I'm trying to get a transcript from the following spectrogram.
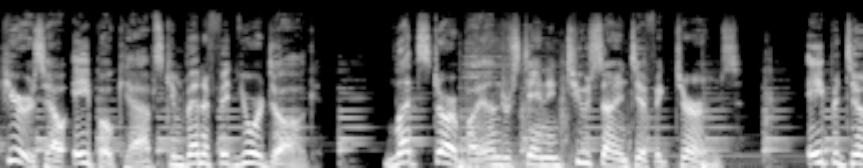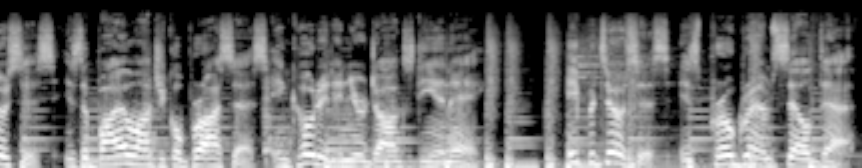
Here's how ApoCaps can benefit your dog. Let's start by understanding two scientific terms. Apoptosis is a biological process encoded in your dog's DNA. Apoptosis is programmed cell death,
